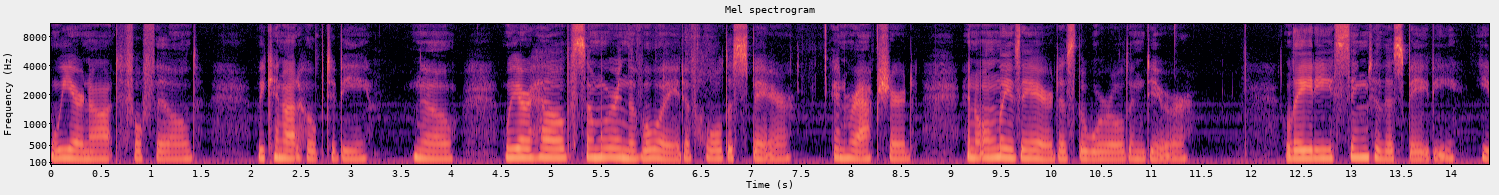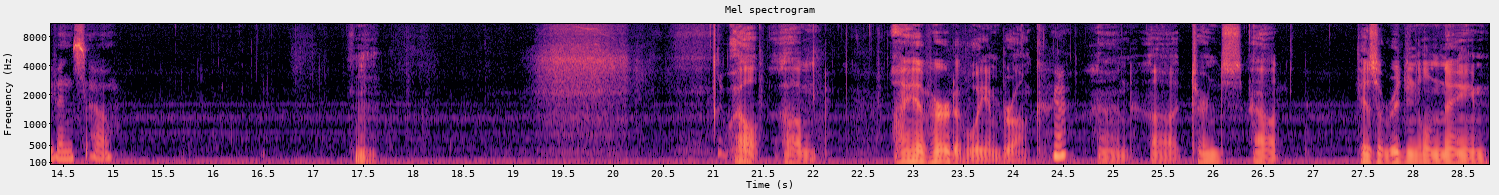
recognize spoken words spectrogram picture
We are not fulfilled. We cannot hope to be. No, we are held somewhere in the void of whole despair, enraptured, and only there does the world endure. Lady, sing to this baby, even so. Hmm. Well, um, I have heard of William Bronk, Yeah. and uh, it turns out his original name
